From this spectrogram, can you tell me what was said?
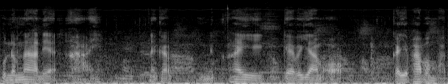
คุณอำนาจเนี่ยหายนะครับ ให้แกพยายามออกกายภาพบำบัด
